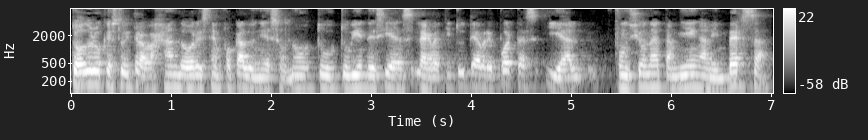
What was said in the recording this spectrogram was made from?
todo lo que estoy trabajando ahora está enfocado en eso, ¿no? Tú, tú bien decías, la gratitud te abre puertas y al, funciona también a la inversa.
